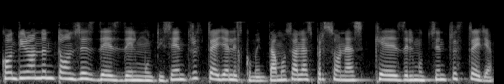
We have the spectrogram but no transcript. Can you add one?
Continuando entonces desde el multicentro Estrella, les comentamos a las personas que desde el multicentro Estrella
